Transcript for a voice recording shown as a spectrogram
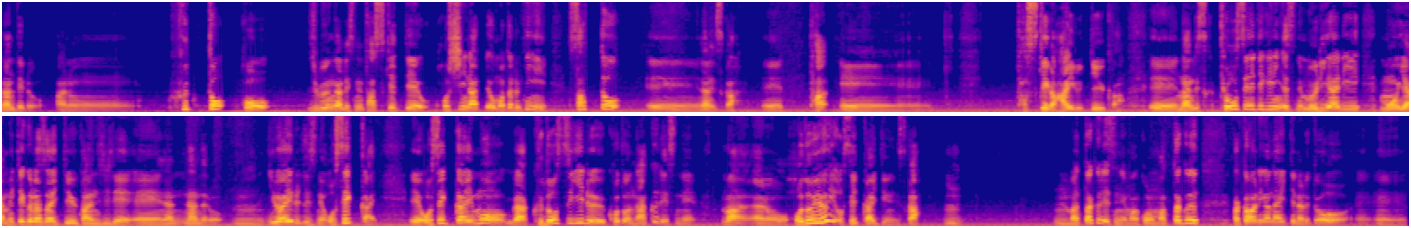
なんでろう、あの、ふっと、こう、自分がですね、助けて欲しいなって思った時に、さっと、えー、何ですか、え、た、えー、助けが入るっていうか、えー、何ですか、強制的にですね、無理やりもうやめてくださいっていう感じで、えー、な、なんだろう、うん、いわゆるですね、おせっかい、えー、おせっかいも、が、くどすぎることなくですね、まあ、あの、程よいおせっかいっていうんですか、うん。うん、全くですね、まあ、この全く関わりがないってなると、え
